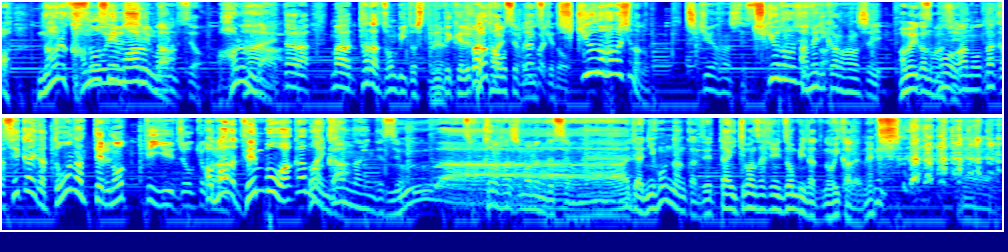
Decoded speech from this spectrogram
あなる可能性もあるんだ。あるんだ。はい。だからまあただゾンビとして出てければ倒せばいいんですけど。地球の話なの？地球の話です。地球の話アメリカの話。アメリカの話。もうあのなんか世界がどうなってるのっていう状況から。あまだ全貌わかんないんだ。わかんないんですよ。そっから始まるんですよじゃあ日本なんか絶対一番最初にゾンビになってるのイカだよね。えー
